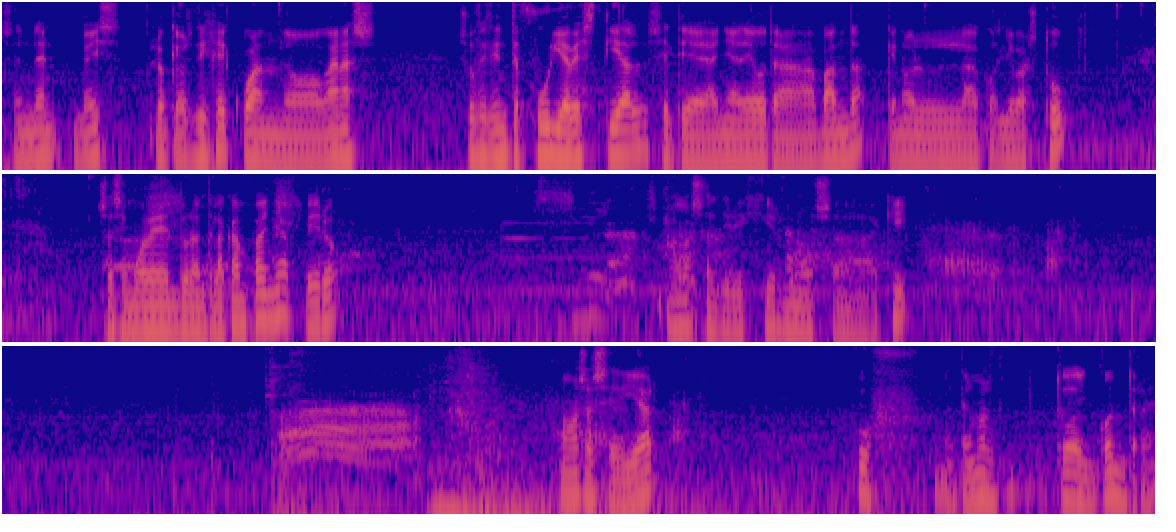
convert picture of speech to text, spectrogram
Senden, ¿veis? lo que os dije, cuando ganas suficiente furia bestial, se te añade otra banda que no la llevas tú. O sea, se mueve durante la campaña, pero vamos a dirigirnos aquí. Vamos a asediar. Uf, la tenemos todo en contra, ¿eh?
